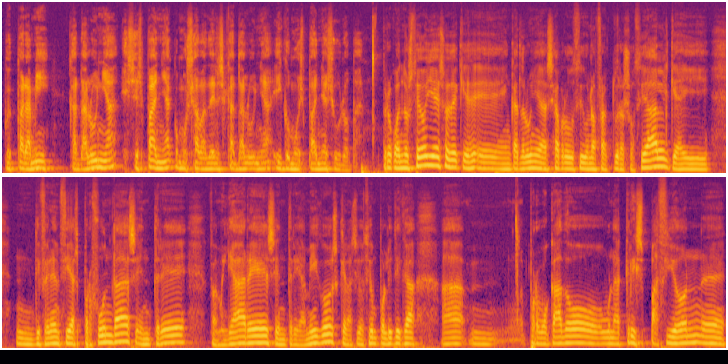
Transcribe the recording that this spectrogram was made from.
pues para mí, Cataluña es España, como Sabadell es Cataluña y como España es Europa. Pero cuando usted oye eso de que eh, en Cataluña se ha producido una fractura social, que hay mm, diferencias profundas entre familiares, entre amigos, que la situación política ha mm, provocado una crispación eh,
